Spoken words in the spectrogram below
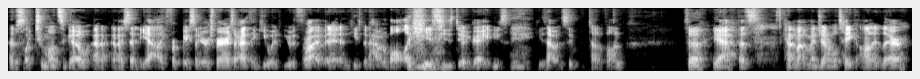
It was like two months ago, and, and I said, "Yeah, like for based on your experience, like, I think you would you would thrive in it." And he's been having a ball. Like he's he's doing great. He's he's having a super ton of fun. So yeah, that's that's kind of my, my general take on it there.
